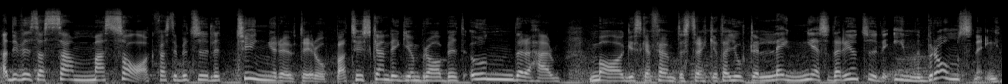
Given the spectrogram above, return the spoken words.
Ja, det visar samma sak fast det är betydligt tyngre ute i Europa. Tyskland ligger en bra bit under det här magiska 50-strecket, har gjort det länge så där är det en tydlig inbromsning.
